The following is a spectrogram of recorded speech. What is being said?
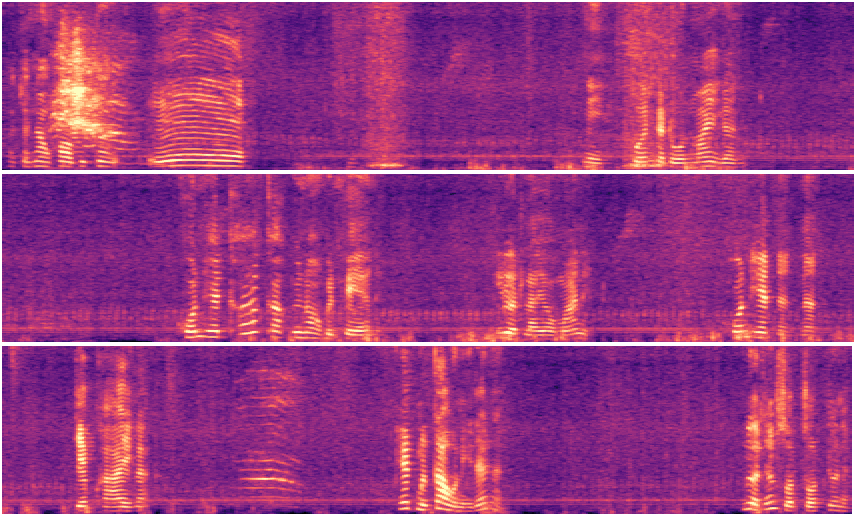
เราจะนั่งเฝ้าพี่เกิดเอ๊นี่เฟิร์นกระโดนไหมกแล้วเนี่ยคนเห็ดคักคักพี่น้องเป็นแฟนเลือดไหลออกมาเนี่ยคนเฮ็ดน่ะน่ะ เจ็บคาอีกแล้วเฮ็ดมือเก่านี่ได้น่ะเลือดยังสดสดๆอยู่เนี่ย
